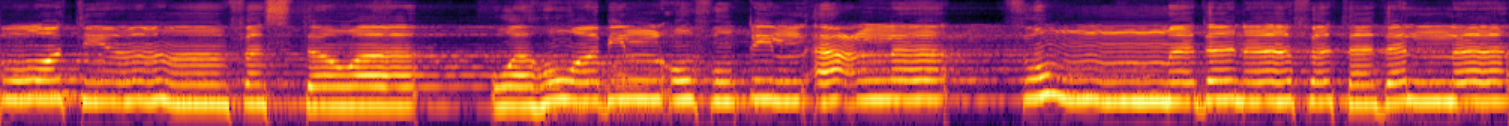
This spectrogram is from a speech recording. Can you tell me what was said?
مرة فاستوى وهو بالأفق الأعلى ثم دنا فتدلى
